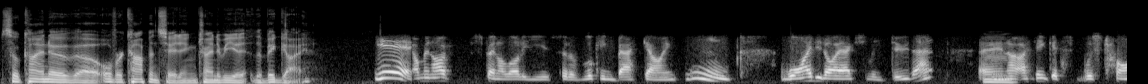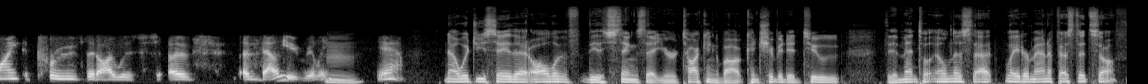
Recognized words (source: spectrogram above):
So kind of uh, overcompensating, trying to be a, the big guy. Yeah, I mean, I've spent a lot of years sort of looking back, going, hmm, why did I actually do that? And Mm. I think it was trying to prove that I was of of value, really. Mm. Yeah. Now, would you say that all of these things that you're talking about contributed to the mental illness that later manifested itself?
